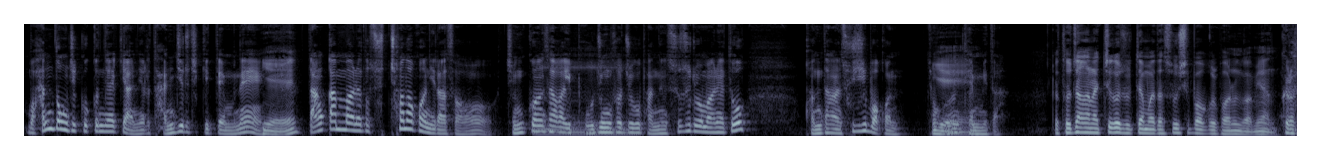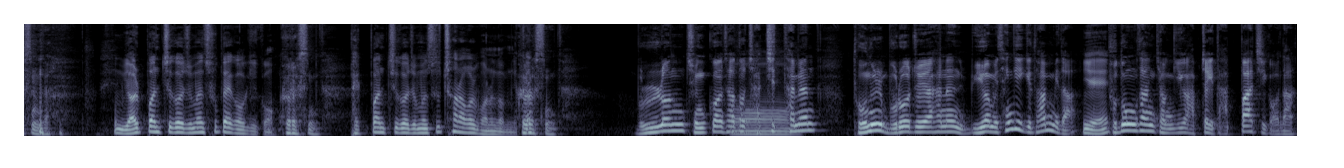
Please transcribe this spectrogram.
뭐 한 동 짓고 끝낼 게 아니라 단지로 짓기 때문에 예. 땅값만 해도 수천억 원이라서 증권사가 이 보증 서 주고 받는 수수료만 해도 건당 한 수십억 원 정도는 예. 됩니다. 그 도장 하나 찍어줄 때마다 수십억을 버는 거면 그렇습니다. 그럼 10번 찍어주면 수백억이고 그렇습니다. 100번 찍어주면 수천억을 버는 겁니까? 그렇습니다. 물론 증권사도 어. 자칫하면 돈을 물어줘야 하는 위험이 생기기도 합니다. 예. 부동산 경기가 갑자기 나빠지거나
